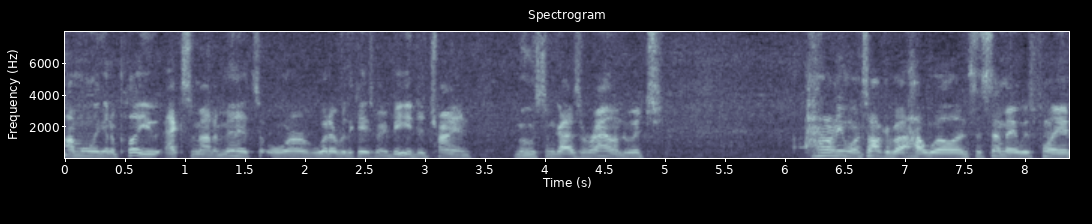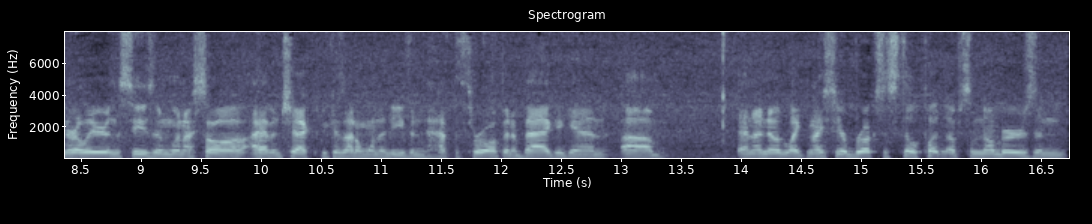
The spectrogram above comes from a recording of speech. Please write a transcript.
I'm only going to play you X amount of minutes or whatever the case may be to try and move some guys around, which I don't even want to talk about how well Nsoseme was playing earlier in the season when I saw, I haven't checked because I don't want to even have to throw up in a bag again. Um, and I know, like, Nysier Brooks is still putting up some numbers, and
